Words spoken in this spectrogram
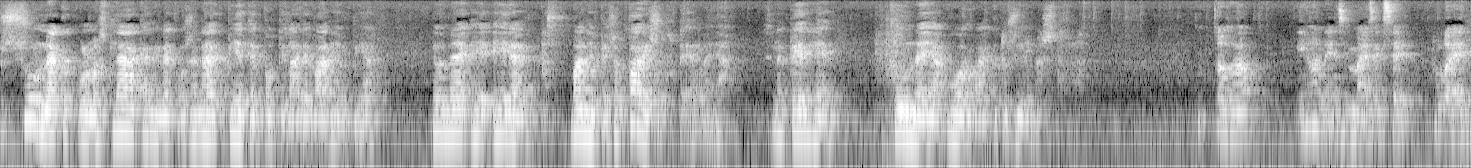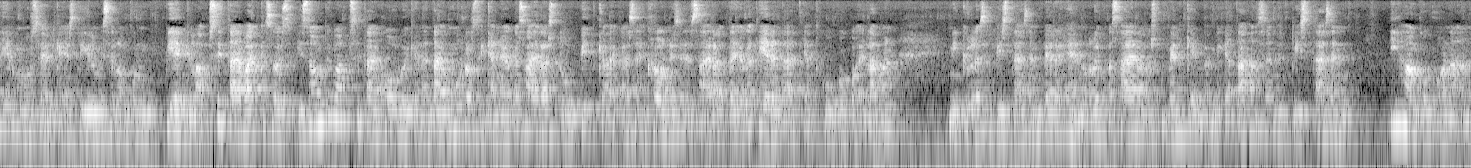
sun näkökulmasta lääkärinä, kun sä näet pienten potilaiden vanhempia, he, heidän vanhempiensa parisuhteella ja sillä perheen tunne- ja vuorovaikutusilmastolla? Ihan ensimmäiseksi se tulee hirmu selkeästi ilmi silloin, kun pieni lapsi tai vaikka se olisi isompi lapsi tai kouluikäinen tai murrosikäinen, joka sairastuu pitkäaikaiseen krooniseen sairauteen, joka tiedetään, että jatkuu koko elämän, niin kyllä se pistää sen perheen, olipa sairaus melkeinpä mikä tahansa, niin pistää sen ihan kokonaan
